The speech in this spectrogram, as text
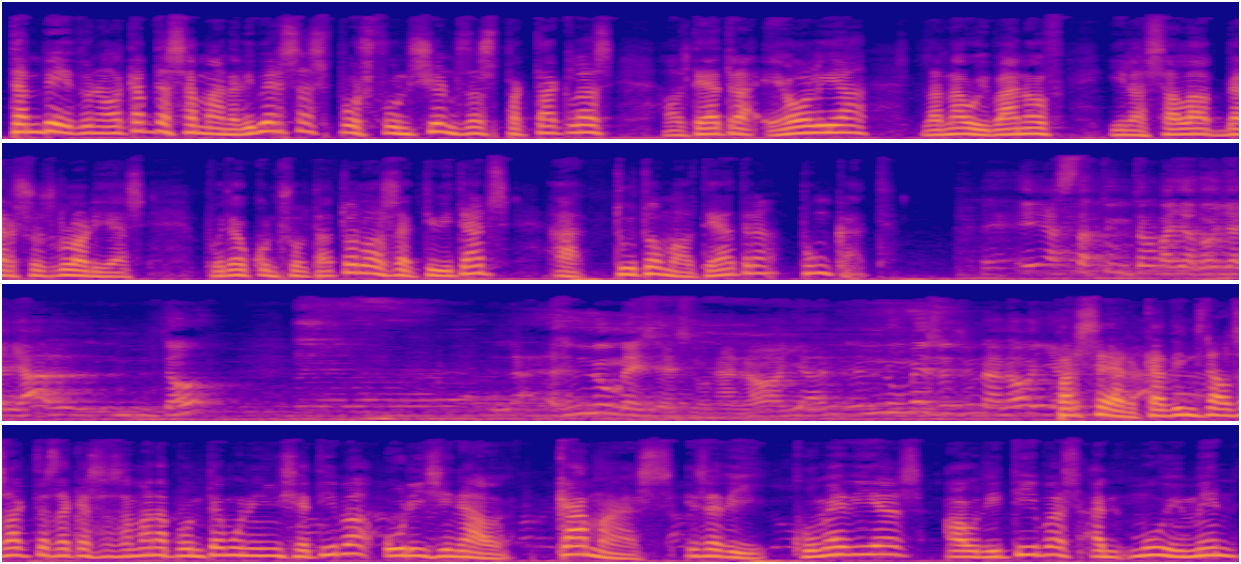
També, durant el cap de setmana, diverses postfuncions d'espectacles al Teatre Eòlia, la Nau Ivanov i la Sala Versus Glòries. Podeu consultar totes les activitats a totomalteatre.cat. Ha estat un treballador lleial, no? Només és una noia, només és una noia. Per cert, que dins dels actes d'aquesta setmana apuntem una iniciativa original, Cames, és a dir, comèdies auditives en moviment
